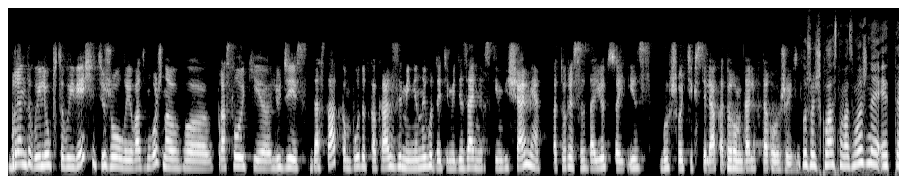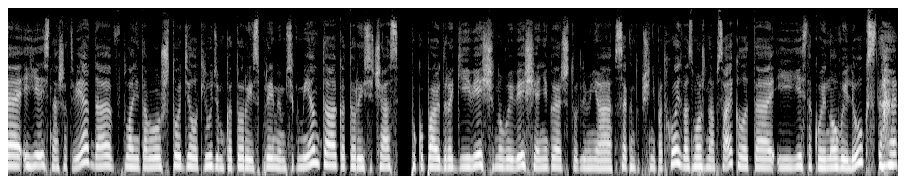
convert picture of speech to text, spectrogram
брендовые люксовые вещи тяжелые, возможно, в прослойке людей с достатком будут как раз заменены вот этими дизайнерскими вещами, которые создаются из бывшего текстиля, которому дали вторую жизнь. Слушай, очень классно. Возможно, это и есть наш ответ, да, в плане того, что делать людям, которые из премиум-сегмента, которые сейчас покупают дорогие вещи, новые вещи, они говорят, что для меня секонд вообще не подходит. Возможно, апсайкл — это и есть такой новый люкс, да,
